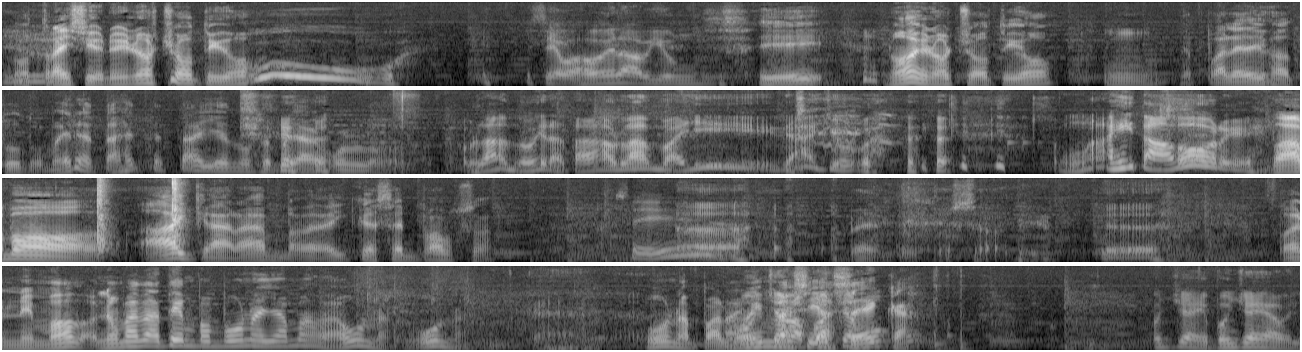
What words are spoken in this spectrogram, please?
Nos traicionó y nos choteó. Uh, se bajó del avión. Sí, no, y nos choteó. Mm. Después le dijo a Tuto, mira, esta gente está yéndose para allá con los... Hablando, mira, estaba hablando allí, gacho. Son agitadores. Vamos, ay caramba, hay que hacer pausa. Sí. Bendito sea Dios. Pues ni modo, no me da tiempo para una llamada, una, una. Una, para no irme así a Pónchala, seca. Poncha ahí, poncha ahí a ver.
